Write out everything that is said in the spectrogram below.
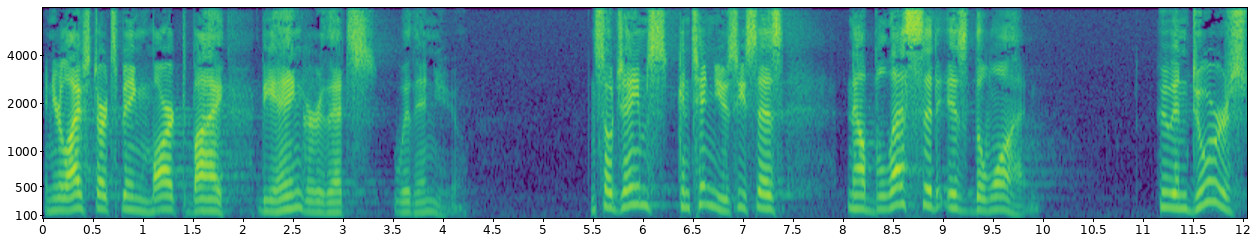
And your life starts being marked by the anger that's within you. And so James continues. He says, Now blessed is the one who endures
